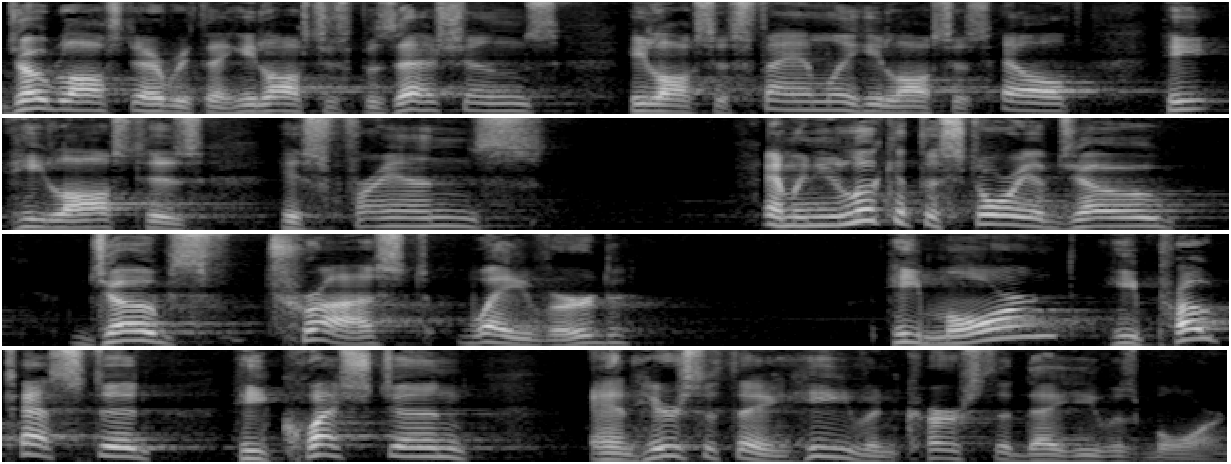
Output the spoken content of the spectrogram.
Job lost everything. He lost his possessions, he lost his family, he lost his health, he, he lost his, his friends. And when you look at the story of Job, Job's trust wavered. He mourned, he protested, he questioned, and here's the thing he even cursed the day he was born.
